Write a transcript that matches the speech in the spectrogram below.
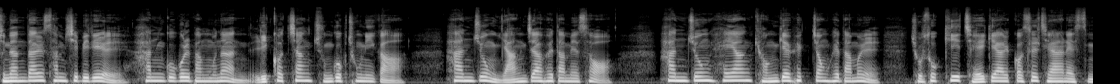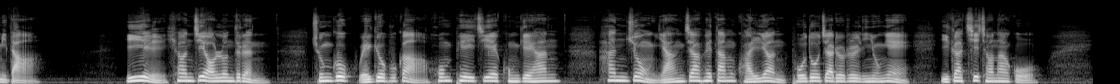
지난달 31일 한국을 방문한 리커창 중국 총리가 한중 양자회담에서 한중 해양 경계 획정 회담을 조속히 재개할 것을 제안했습니다. 2일 현지 언론들은 중국 외교부가 홈페이지에 공개한 한중 양자회담 관련 보도자료를 인용해 이같이 전하고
